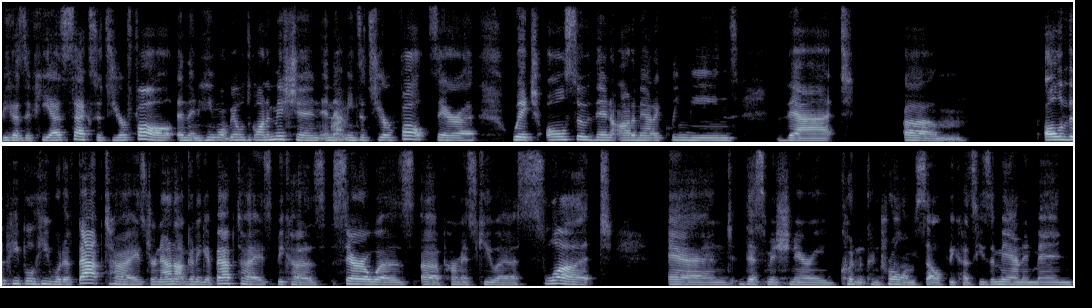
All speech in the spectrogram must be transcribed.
because if he has sex, it's your fault, and then he won't be able to go on a mission, and that means it's your fault, Sarah, which also then automatically means that um all of the people he would have baptized are now not going to get baptized because Sarah was a promiscuous slut and this missionary couldn't control himself because he's a man and men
